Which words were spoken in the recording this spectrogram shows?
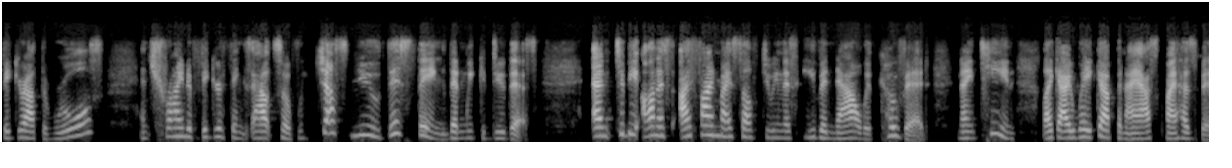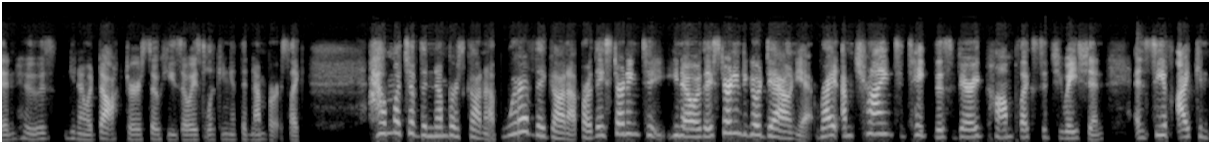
figure out the rules and trying to figure things out. So if we just knew this thing, then we could do this and to be honest, I find myself doing this even now with COVID 19. Like I wake up and I ask my husband, who's, you know, a doctor, so he's always looking at the numbers, like, how much have the numbers gone up? Where have they gone up? Are they starting to, you know, are they starting to go down yet? Right? I'm trying to take this very complex situation and see if I can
